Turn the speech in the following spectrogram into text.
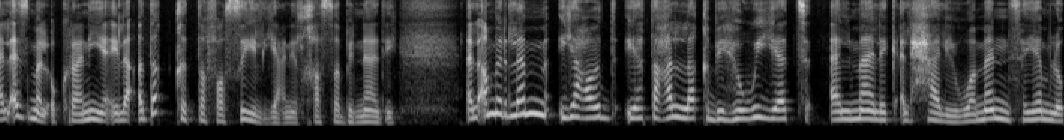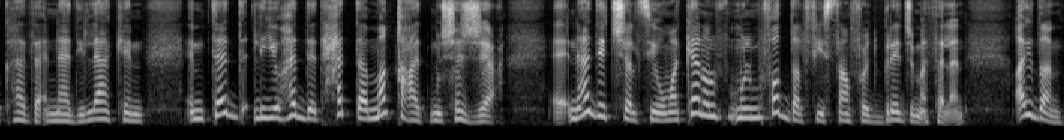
الأزمة الأوكرانية إلى أدق التفاصيل يعني الخاصة بالنادي. الأمر لم يعد يتعلق بهوية المالك الحالي ومن سيملك هذا النادي لكن امتد ليهدد حتى مقعد مشجع آه نادي تشيلسي ومكانه المفضل في ستانفورد بريدج مثلا. أيضا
